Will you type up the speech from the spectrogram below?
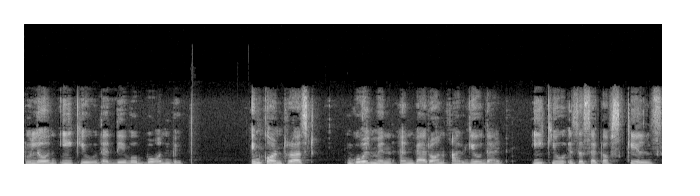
to learn EQ that they were born with. In contrast, Goleman and Bar-On argue that EQ is a set of skills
